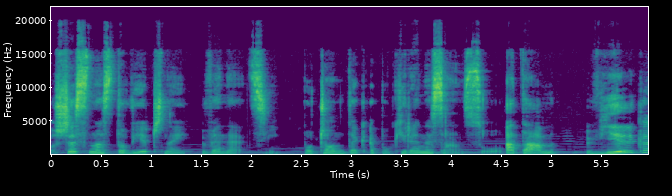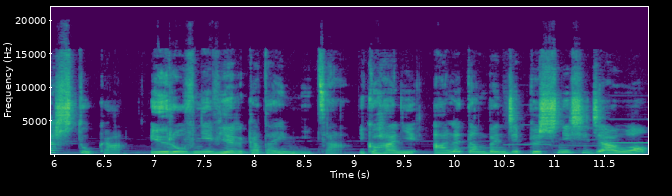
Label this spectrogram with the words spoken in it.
XVI-wiecznej Wenecji, początek epoki renesansu, a tam wielka sztuka i równie wielka tajemnica. I kochani, ale tam będzie pysznie się działo,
